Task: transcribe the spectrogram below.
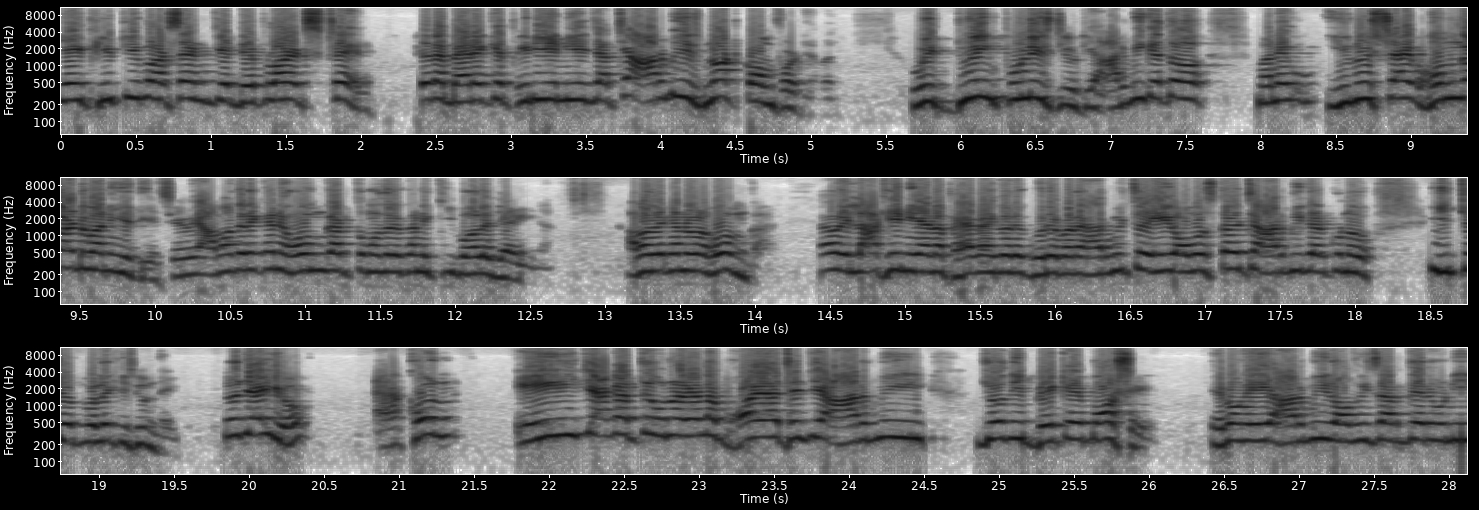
যে এই ফিফটি পার্সেন্ট যে ডেপ্লয়েড স্ট্রেন সেটা ব্যারেকে ফিরিয়ে নিয়ে যাচ্ছে। Army is not comfortable with doing police duty আর্মিকে তো মানে ইউনুস সাহেব হোমগার্ড বানিয়ে দিয়েছে। আমাদের এখানে হোমগার্ড তোমাদের ওখানে কি বলে যাই না। আমাদের এখানে হোমগার্ড ওই লাঠি নিয়ে একটা ফ্যাঁ করে ঘুরে বেড়ায়। আর্মির তো এই অবস্থা হচ্ছে আর্মির আর কোনো ইজ্জত বলে কিছু নেই। তো যাই হোক, এখন এই জায়গাতে ওনার একটা ভয় আছে যে আর্মি যদি বেঁকে বসে এবং এই আর্মির অফিসারদের উনি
